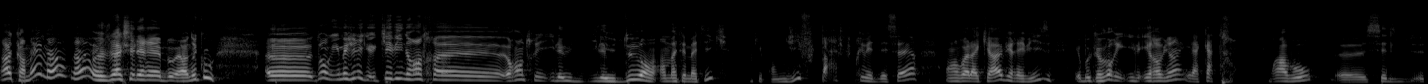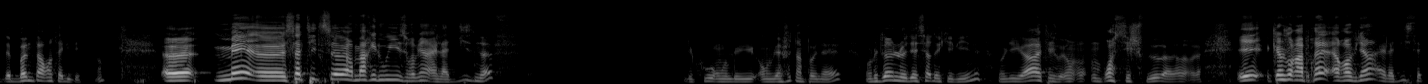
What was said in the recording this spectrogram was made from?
Ah, quand même, hein, hein, Je vais accélérer. Alors, du coup, euh, donc, imaginez que Kevin rentre, euh, il, a eu, il a eu deux en, mathématiques, il prend une gifle, paf, privé de dessert, on envoie à la cave, il révise, et au bout d'un jour, il, revient, il a quatre. Bravo, c'est de, de, bonne parentalité. Hein. mais sa petite sœur, Marie-Louise, revient, elle a 19. Du coup, on lui, on lui, achète un poney, on lui donne le dessert de Kevin, on lui dit ah, on, brosse ses cheveux. Et 15 jours après, elle revient, elle a 17.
